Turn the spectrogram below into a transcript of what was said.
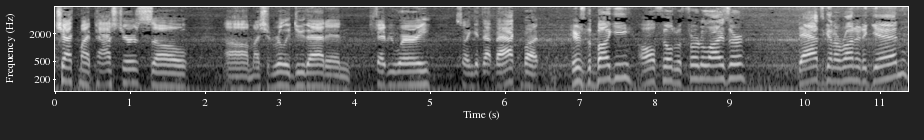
check my pastures, so um, I should really do that in February so I can get that back, but Here's the buggy, all filled with fertilizer. Dad's gonna run it again,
